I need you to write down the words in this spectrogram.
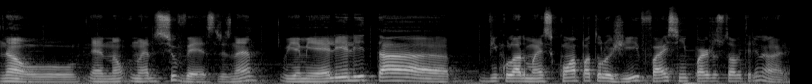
Não, o- é, não, não é dos silvestres, né? O IML ele está vinculado mais com a patologia e faz sim parte do hospital veterinário.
